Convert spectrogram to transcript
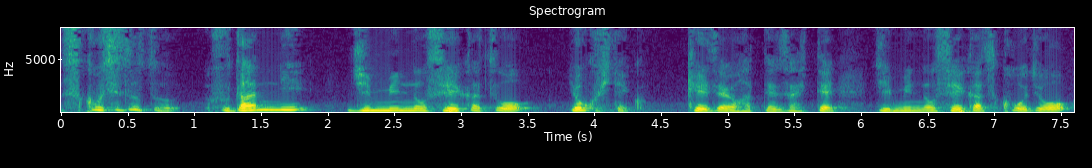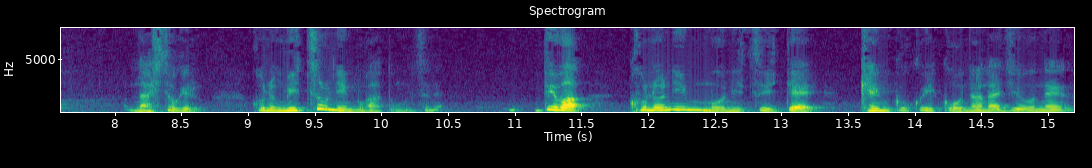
少しずつ不断に人民の生活を良くしていく。経済を発展させて人民の生活向上を成し遂げる。この三つの任務があると思うんですね。ではこの任務について建国以降70年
